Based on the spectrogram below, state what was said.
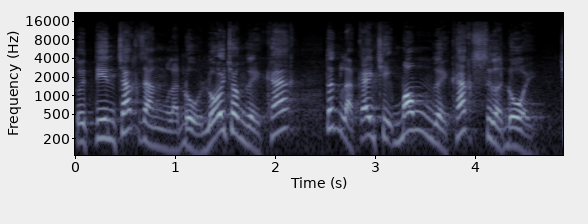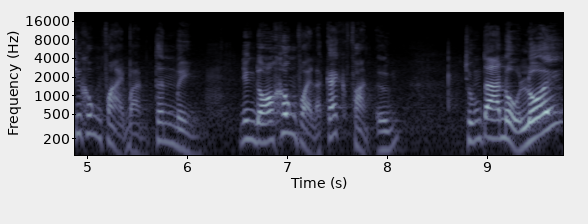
Tôi tin chắc rằng là đổ lỗi cho người khác, tức là các anh chị mong người khác sửa đổi, chứ không phải bản thân mình. Nhưng đó không phải là cách phản ứng. Chúng ta đổ lỗi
